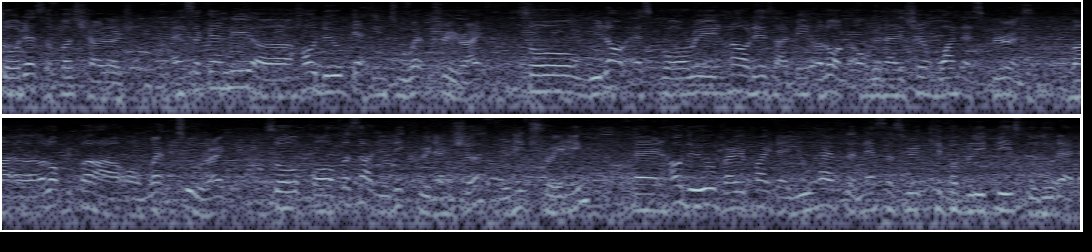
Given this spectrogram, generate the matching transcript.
So that's the first challenge. And secondly, uh, how do you get into Web3, right? So without exploring, nowadays I mean a lot of organizations want experience, but uh, a lot of people are on Web2, right? So for first up, you need credentials, you need training, and how do you verify that you have the necessary capabilities to do that?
